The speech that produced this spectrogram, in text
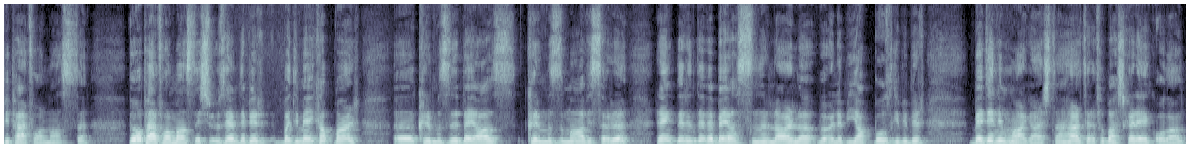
bir performanstı. Ve o performansta işte üzerimde bir body make-up var. Kırmızı, beyaz, kırmızı, mavi, sarı renklerinde ve beyaz sınırlarla böyle bir yapboz gibi bir bedenim var gerçekten. Her tarafı başka renk olan.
